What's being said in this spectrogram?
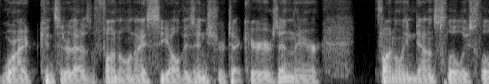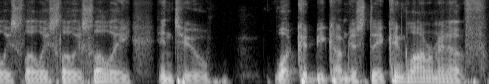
where i consider that as a funnel and i see all these insurtech carriers in there funneling down slowly slowly slowly slowly slowly into what could become just a conglomerate of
